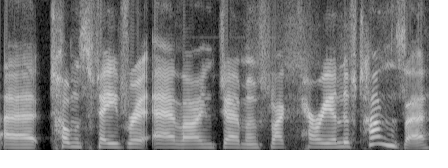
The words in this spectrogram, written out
uh, Tom's favorite airline, German flag carrier Lufthansa.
